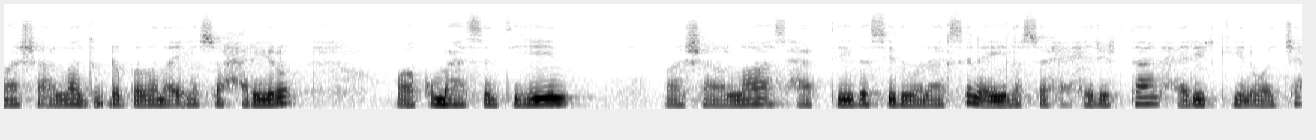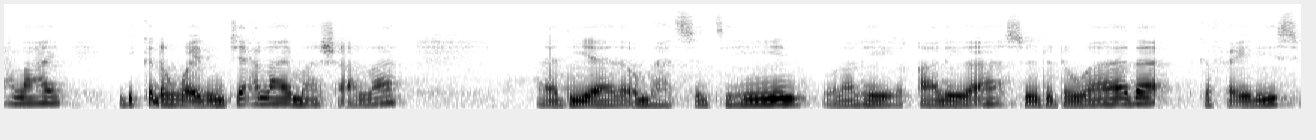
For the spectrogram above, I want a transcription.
maasha allah gabdho badanaa ila soo xiriiro waa ku mahadsantihiin maasha allah asxaabteyda sida wanaagsan ay ila soo xiriirtaan. Xiriirkiina waa jeclahay. Idinka dhan waa idin jeclahay maasha allah aada iyo aada u mahadsantihiin. Walaalahayga qaaliga ah soo dhadhawaada ka faa'iidaysi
